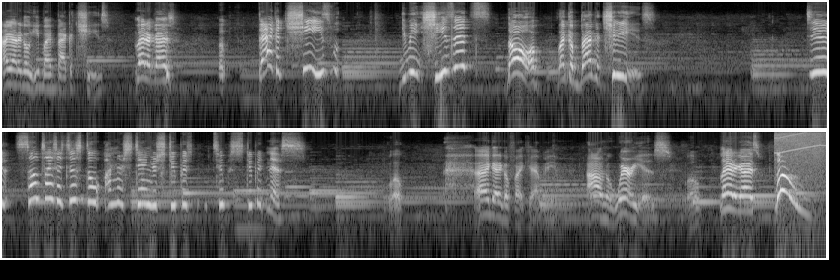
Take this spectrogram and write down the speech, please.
I gotta go eat my bag of cheese. Later, guys. A bag of cheese? You mean Cheez-Its? No, a, like a bag of cheese. Dude, sometimes I just don't understand your stupid, stupid, stupidness. Well, I gotta go fight Cappy. I don't know where he is. Well, later, guys. Woo!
